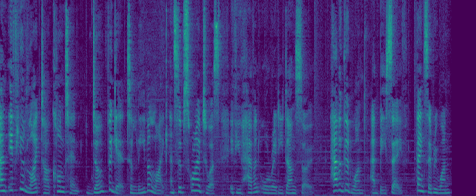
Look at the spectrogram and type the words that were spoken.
And if you liked our content, don't forget to leave a like and subscribe to us if you haven't already done so. Have a good one and be safe. Thanks, everyone.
